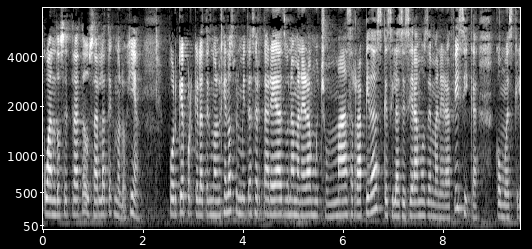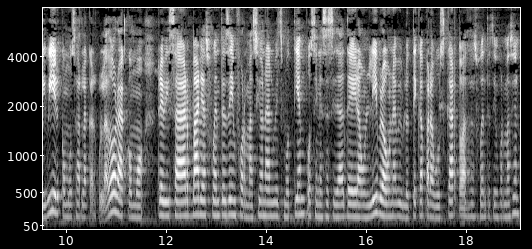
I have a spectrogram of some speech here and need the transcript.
cuando se trata de usar la tecnología. ¿Por qué? Porque la tecnología nos permite hacer tareas de una manera mucho más rápidas que si las hiciéramos de manera física, como escribir, como usar la calculadora, como revisar varias fuentes de información al mismo tiempo sin necesidad de ir a un libro o a una biblioteca para buscar todas esas fuentes de información.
